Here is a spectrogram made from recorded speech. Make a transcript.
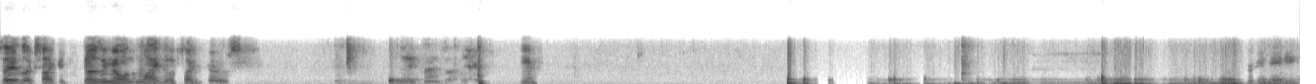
See, it looks like it doesn't go on the mic. It looks like it goes. Yeah, it climbs up there. Yeah. Pretty neat.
